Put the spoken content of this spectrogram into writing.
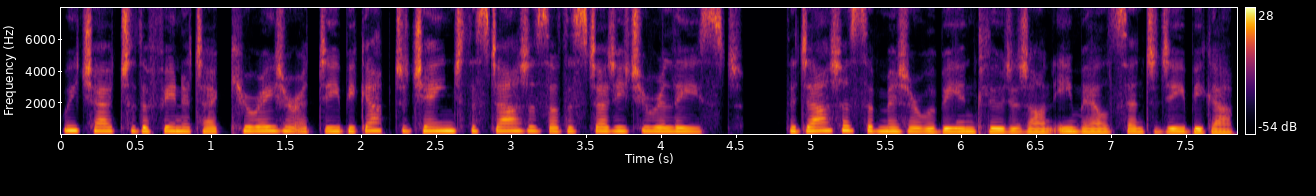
Reach out to the Phenotype curator at dbGaP to change the status of the study to released. The data submitter will be included on email sent to dbGaP.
